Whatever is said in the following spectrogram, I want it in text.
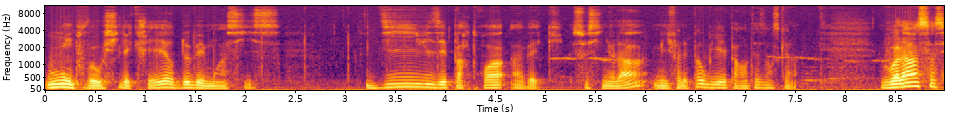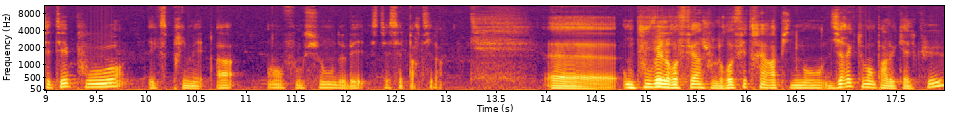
Ou on pouvait aussi l'écrire 2b moins 6 divisé par 3 avec ce signe-là, mais il ne fallait pas oublier les parenthèses dans ce cas-là. Voilà, ça c'était pour exprimer A en fonction de B. C'était cette partie-là. Euh, on pouvait le refaire, je vous le refais très rapidement, directement par le calcul.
